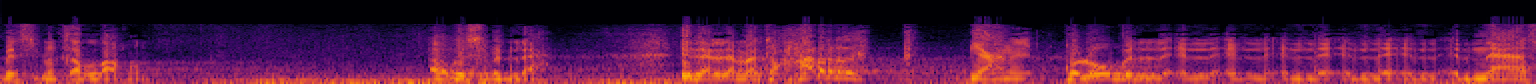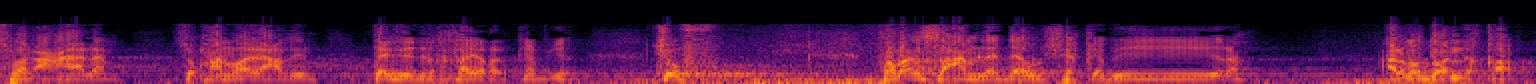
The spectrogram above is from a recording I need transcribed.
باسمك اللهم أو بسم الله. اذا لما تحرك يعني قلوب ال ال ال ال ال ال الناس والعالم سبحان الله العظيم تجد الخير الكبير. شوف فرنسا عاملة دوشة كبيرة على موضوع النقاب.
